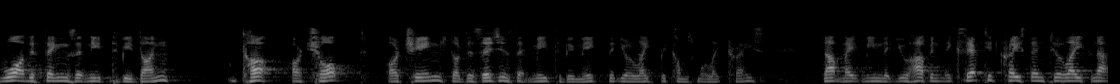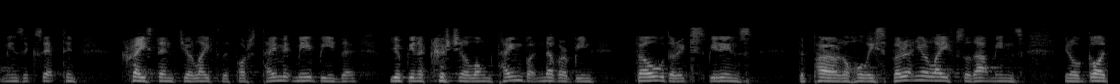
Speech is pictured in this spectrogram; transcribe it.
What are the things that need to be done, cut or chopped or changed or decisions that need to be made that your life becomes more like Christ? That might mean that you haven't accepted Christ into your life, and that means accepting Christ into your life for the first time. It may be that you've been a Christian a long time, but never been filled or experienced the power of the Holy Spirit in your life. So that means, you know, God,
